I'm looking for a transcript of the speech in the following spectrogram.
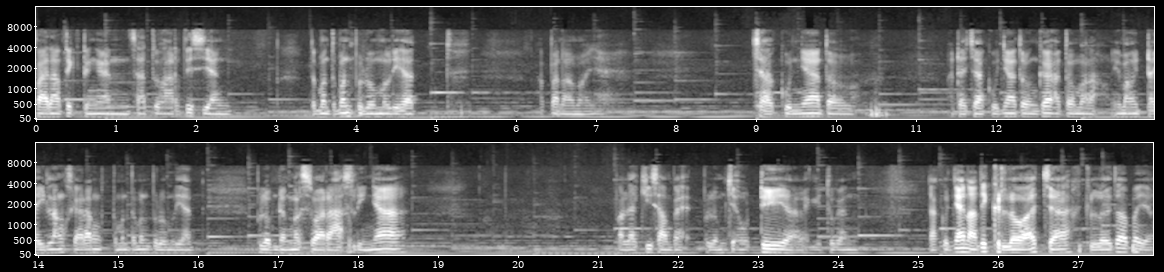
fanatik dengan satu artis yang teman-teman belum melihat apa namanya jagunnya atau ada jagonya atau enggak atau malah emang udah hilang sekarang teman-teman belum lihat belum dengar suara aslinya. Apalagi sampai belum COD ya kayak gitu kan. Takutnya nanti gelo aja. Gelo itu apa ya?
